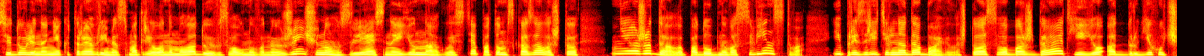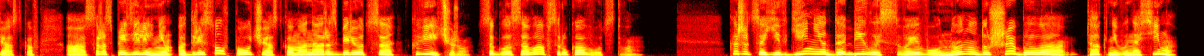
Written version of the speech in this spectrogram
Сидулина некоторое время смотрела на молодую взволнованную женщину, злясь на ее наглость, а потом сказала, что не ожидала подобного свинства и презрительно добавила, что освобождает ее от других участков, а с распределением адресов по участкам она разберется к вечеру, согласовав с руководством. Кажется, Евгения добилась своего, но на душе было так невыносимо.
